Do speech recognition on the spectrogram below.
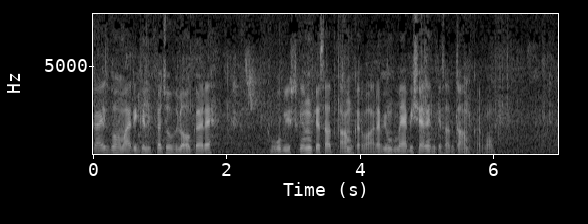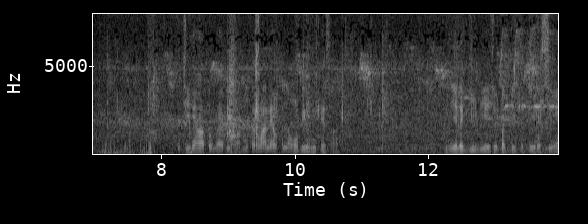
गाइस वो हमारी गली का जो ब्लॉगर है, वो भी उसके, उनके साथ काम करवा रहा है। अभी मैं भी शायद इनके साथ काम करवाऊँ। जी हाँ तो मैं भी काम करवाने वाला हूँ अभी उनके साथ। ये लगी हुई है जो पट्टी पट्टी रस्सी है।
